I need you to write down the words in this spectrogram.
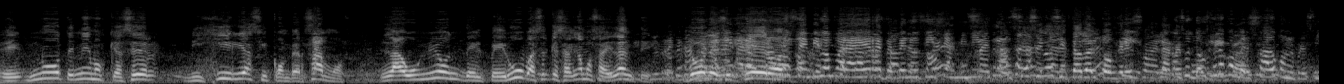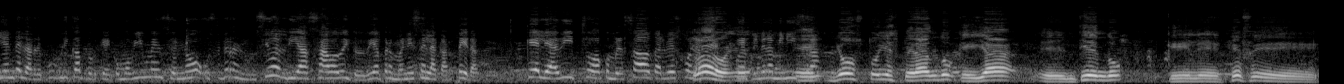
Eh, no tenemos que hacer vigilia si conversamos la unión del Perú va a hacer que salgamos adelante. Yo le sugiero... A... para RPP Noticias, ha sido citado al Congreso de la República. Usted ha conversado con el presidente de la República porque, como bien mencionó, usted renunció el día sábado y todavía permanece en la cartera. ¿Qué le ha dicho? ¿Ha conversado tal vez con, la, eh, primera ministra? Eh, yo estoy esperando que ya eh, entiendo que el jefe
